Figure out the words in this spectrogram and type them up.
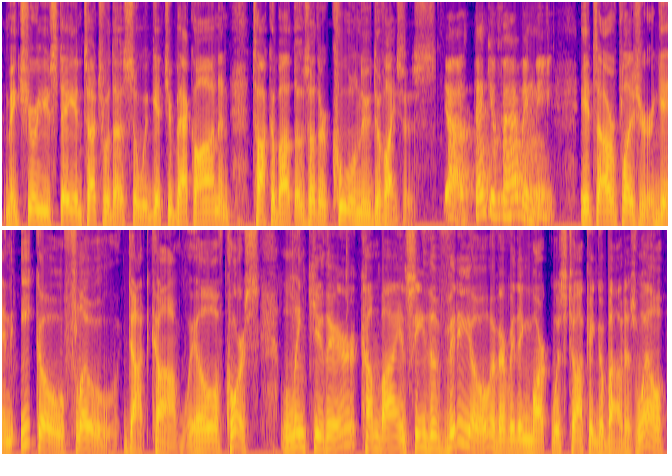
make sure you stay in touch with us so we get you back on and talk about those other cool new devices. Yeah, thank you for having me. It's our pleasure. Again, ecoflow.com. We'll, of course, link you there. Come by and see the video of everything Mark was talking about as well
